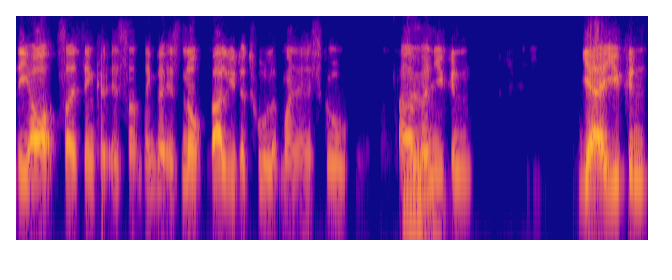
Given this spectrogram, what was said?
the arts, I think, is something that is not valued at all at my school, um, and you can, yeah, you can,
